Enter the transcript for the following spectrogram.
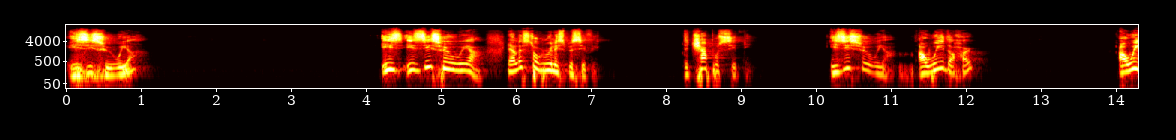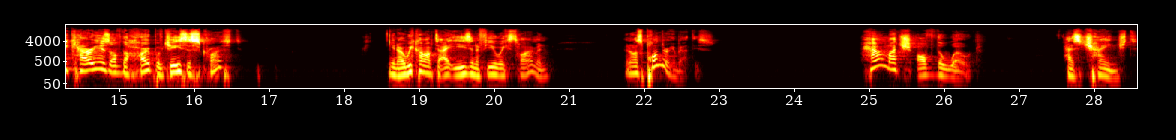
Is this who we are? Is, is this who we are? Now let's talk really specific. The Chapel Sydney. Is this who we are? Are we the hope? Are we carriers of the hope of Jesus Christ? You know, we come up to eight years in a few weeks' time, and, and I was pondering about this. How much of the world has changed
